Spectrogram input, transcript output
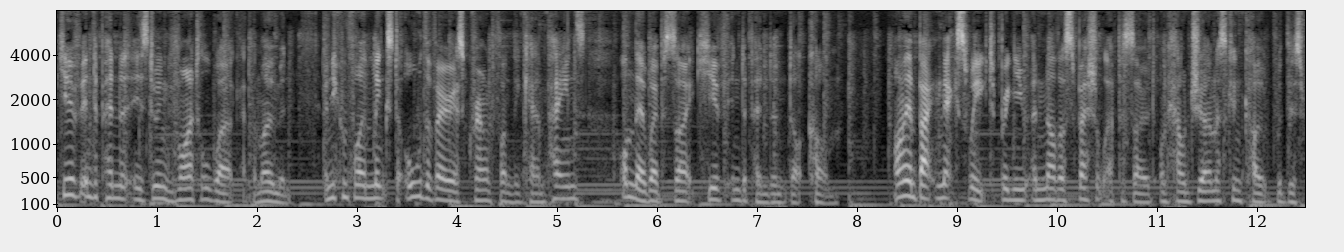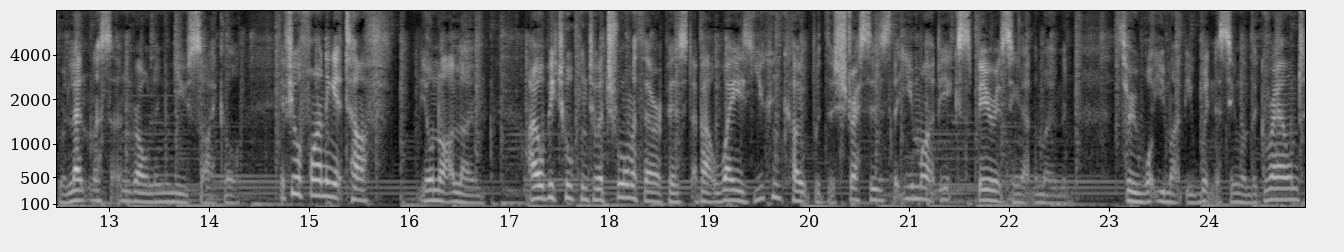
Kiev Independent is doing vital work at the moment, and you can find links to all the various crowdfunding campaigns on their website, kievindependent.com. I am back next week to bring you another special episode on how journalists can cope with this relentless and rolling news cycle. If you're finding it tough, you're not alone. I will be talking to a trauma therapist about ways you can cope with the stresses that you might be experiencing at the moment through what you might be witnessing on the ground,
